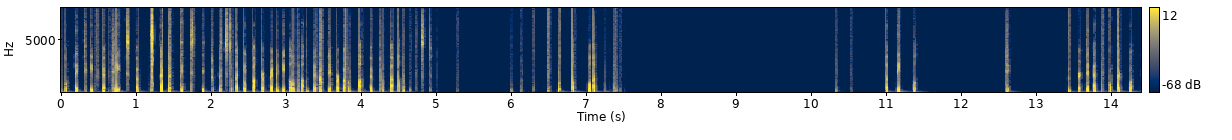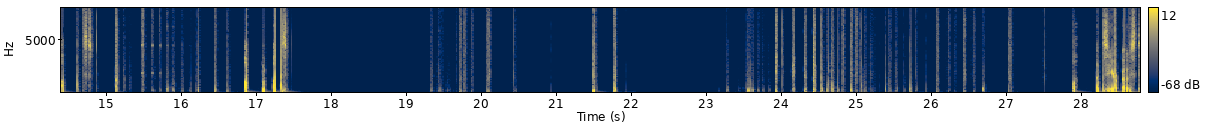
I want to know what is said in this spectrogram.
KYT 5776 was slain by radial Public at 0512. Zero seven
